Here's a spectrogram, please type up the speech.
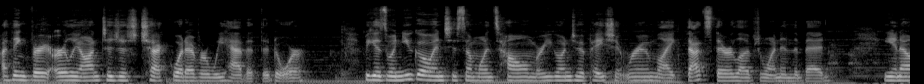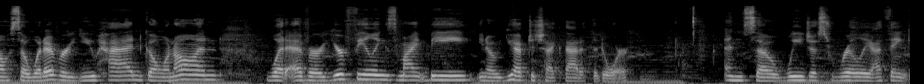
I think, very early on to just check whatever we have at the door. Because when you go into someone's home or you go into a patient room, like that's their loved one in the bed, you know? So whatever you had going on, whatever your feelings might be, you know, you have to check that at the door. And so we just really, I think,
